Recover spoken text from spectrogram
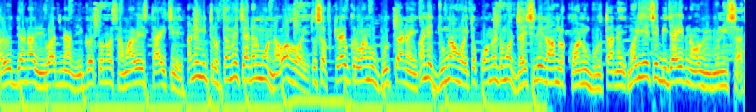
અયોધ્યાના વિવાદના વિગતોનો સમાવેશ થાય છે. અને મિત્રો, તમે ચેનલમાં નવા હોય તો સબસ્ક્રાઇબ કરવાનું ભૂલતા નહીં અને જૂના હોય તો કોમેન્ટમાં જય શ્રી રામ લખવાનું ભૂલતા નહીં. મળીએ છીએ બીજા એક નવા વિડીયોની સાથે.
